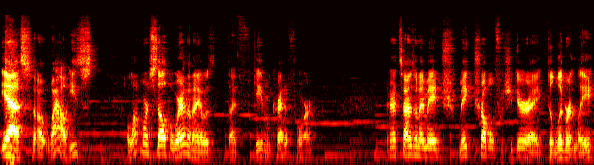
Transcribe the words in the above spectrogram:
yes. Oh, wow, he's a lot more self-aware than I was. I gave him credit for. There are times when I made tr- make trouble for Shigure deliberately,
